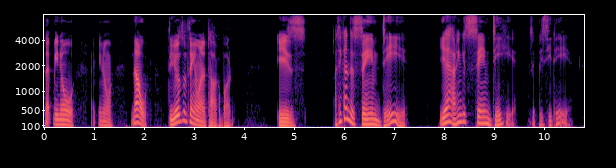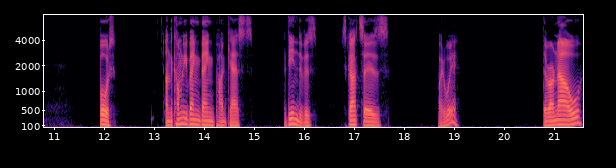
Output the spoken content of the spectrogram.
Let me know. Let me know. Now, the other thing I want to talk about is I think on the same day. Yeah, I think it's the same day. It's a busy day. But on the Comedy Bang Bang podcast, at the end of it, Scott says by the way, there are now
